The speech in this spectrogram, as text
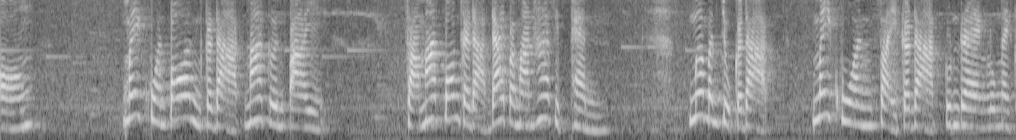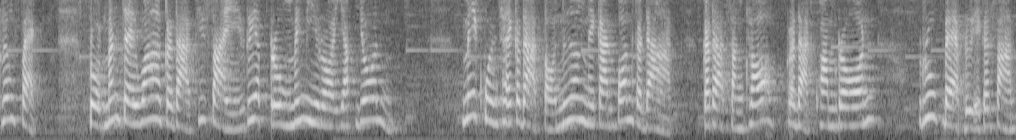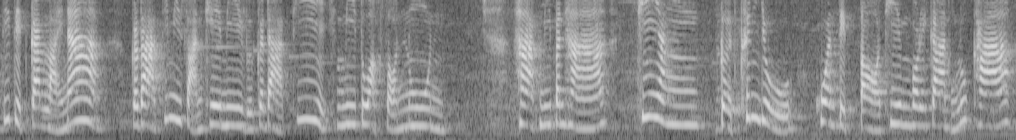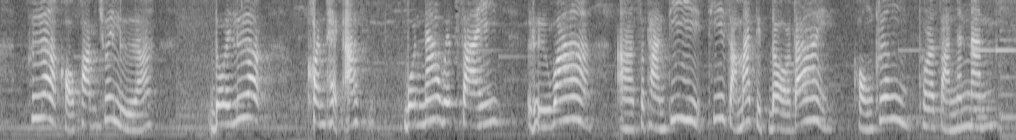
2. ไม่ควรป้อนกระดาษมากเกินไป สามารถป้อนกระดาษได้ประมาณ 50 แผ่น เมื่อบรรจุกระดาษไม่ควรใส่กระดาษรุนแรงลงในเครื่องแฟกโปรดมั่นใจว่ากระดาษที่ใส่เรียบตรงไม่มีรอยยับย่น ไม่ควรใช้กระดาษต่อเนื่องในการป้อนกระดาษ กระดาษสังเคราะห์ กระดาษความร้อน รูปแบบหรือเอกสารที่ติดกันหลายหน้า กระดาษที่มีสารเคมีหรือกระดาษที่มีตัวอักษรนูน หากมีปัญหาที่ยังเกิดขึ้นอยู่ ควรติดต่อทีมบริการของลูกค้า เพื่อขอความช่วยเหลือ โดยเลือก contact us บนหน้าเว็บไซต์ หรือว่าสถานที่ที่สามารถติดต่อได้ของเครื่องโทรศัพท์นั้นๆ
